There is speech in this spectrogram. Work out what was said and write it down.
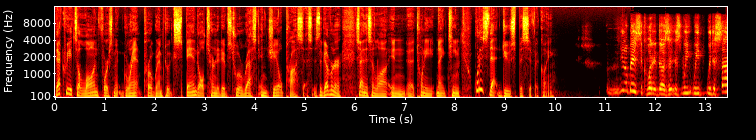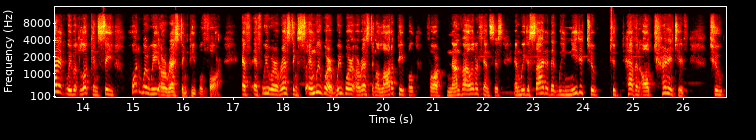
That creates a law enforcement grant program to expand alternatives to arrest and jail processes. The governor signed this in law in uh, 2019. What does that do specifically? You know, basically what it does is we, we, we decided we would look and see what were we arresting people for? If, if we were arresting, and we were, we were arresting a lot of people for nonviolent offenses, mm-hmm. and we decided that we needed to, to have an alternative to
